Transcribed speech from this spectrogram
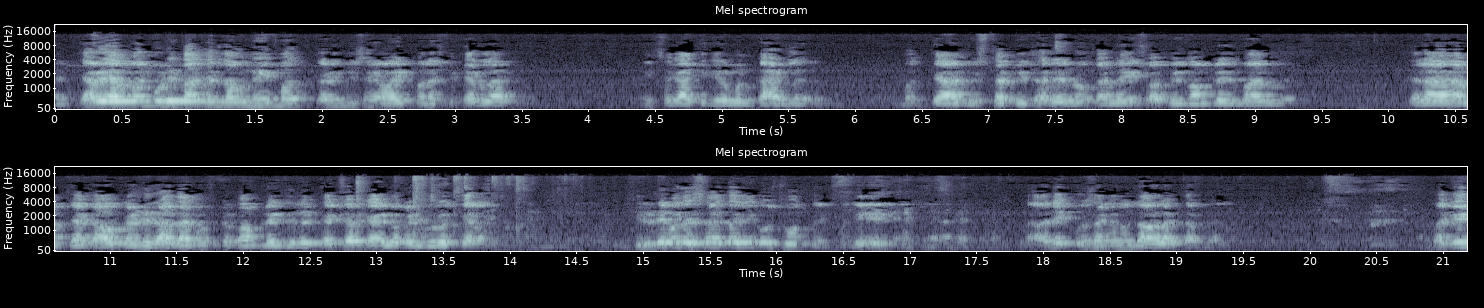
आणि त्यावेळी आपण मोठी ताकद लावून हे मग कारण मी सगळ्या वाईटपणा स्वीकारला. हे सगळं अतिक्रमण काढलं. मग त्या विस्थापित झालेल्या लोकांना एक शॉपिंग कॉम्प्लेक्स बांधलं. त्याला आमच्या गावकऱ्यांनी राधाकृष्ण कॉम्प्लेक्स दिलं. त्याच्यावर काही लोकांनी विरोध केला शिर्डीमध्ये सहजा ही गोष्ट होत नाही. म्हणजे अनेक प्रसंगातून जावं लागतं आपल्याला. बाकी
